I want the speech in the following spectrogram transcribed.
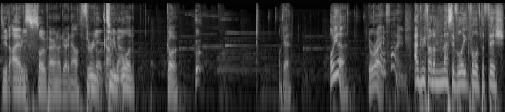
Dude, I am so paranoid right now. Three, two, one, go. Okay. Oh yeah, you're Oh, right. we're fine. And we found a massive lake full of the fish.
